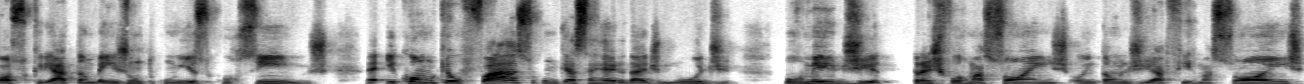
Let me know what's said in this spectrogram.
posso criar também, junto com isso, cursinhos. Né? E como que eu faço com que essa realidade mude? Por meio de transformações, ou então de afirmações,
